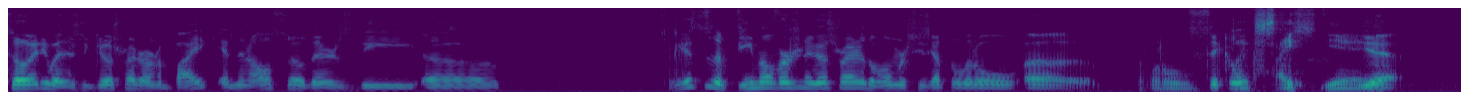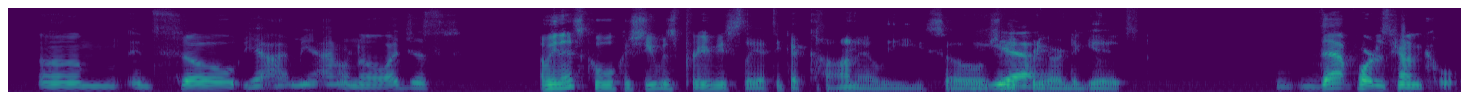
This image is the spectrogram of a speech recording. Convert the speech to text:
So anyway, there's a Ghost Rider on a bike, and then also there's the uh, I guess it's a female version of Ghost Rider, the one where she's got the little uh the little sickle. like scythe. Yeah. yeah. Um. And so yeah, I mean, I don't know. I just I mean that's cool because she was previously I think a con Ellie, so she'd Yeah. pretty hard to get. that part is kind of cool,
